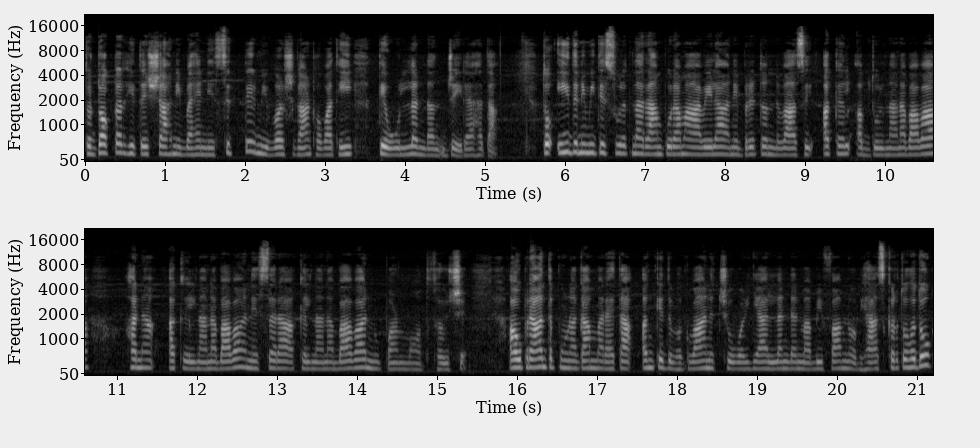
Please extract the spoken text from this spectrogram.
તો ડૉક્ટર હિતેશ શાહની બહેનની સિત્તેરમી વર્ષગાંઠ હોવાથી તેઓ લંડન જઈ રહ્યા હતા. તો ઈદ નિમિત્તે સુરતના રામપુરામાં આવેલા અને બ્રિટન નિવાસી અકલ અબ્દુલ નાના બાવા હના, અકિલ નાના બાવા અને સરા, અકિલ નાના બાવાનું પણ મોત થયું છે. આ ઉપરાંત પૂણા ગામમાં રહેતા અંકિત ભગવાન ચોવડિયા લંડનમાં બીફાર્મનો અભ્યાસ કરતો હતો.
